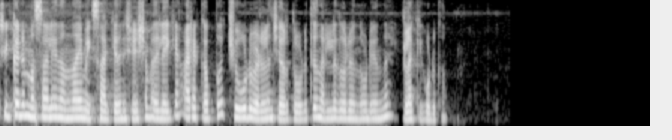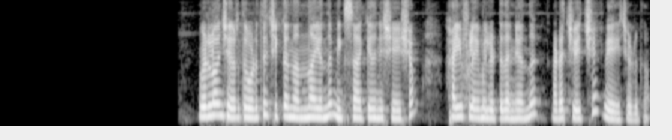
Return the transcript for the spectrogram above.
ചിക്കനും മസാലയും നന്നായി മിക്സ് ആക്കിയതിന് ശേഷം അതിലേക്ക് അര കപ്പ് ചൂടുവെള്ളം ചേർത്ത് കൊടുത്ത് നല്ലതുപോലെ ഒന്നുകൂടി ഒന്ന് ഇളക്കി കൊടുക്കാം. വെള്ളവും ചേർത്ത് കൊടുത്ത് ചിക്കൻ നന്നായി ഒന്ന് മിക്സ് ആക്കിയതിന് ശേഷം ഹൈ ഫ്ലെയിമിലിട്ട് തന്നെ ഒന്ന് അടച്ചു വെച്ച് വേവിച്ചെടുക്കാം.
